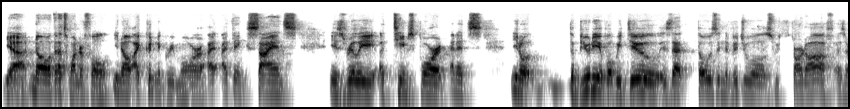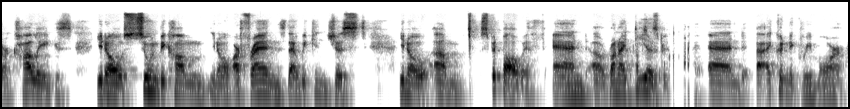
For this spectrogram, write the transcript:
yeah, no, that's wonderful. You know, I couldn't agree more. I, I think science is really a team sport, and it's you know the beauty of what we do is that those individuals who start off as our colleagues you know soon become you know our friends that we can just you know um, spitball with and uh, run ideas by. and i couldn't agree more.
